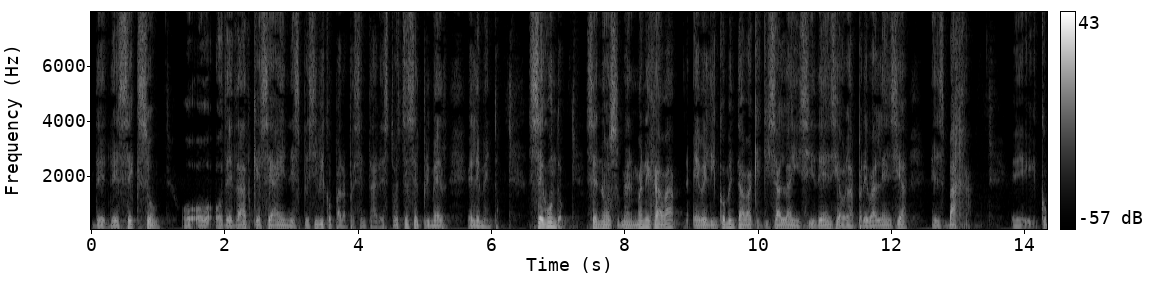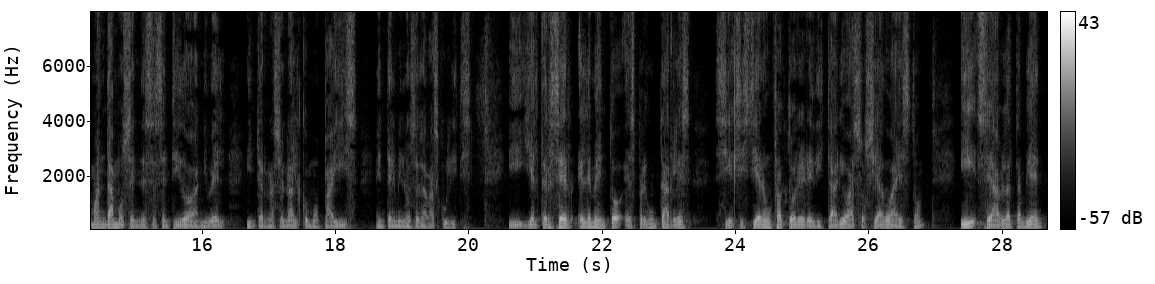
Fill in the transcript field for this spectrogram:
de, sexo o, o, de edad que sea en específico para presentar esto. Este es el primer elemento. Segundo, se nos manejaba, Evelyn comentaba que quizá la incidencia o la prevalencia es baja. Eh, ¿Cómo andamos en ese sentido a nivel internacional como país en términos de la vasculitis? y el tercer elemento es preguntarles si existiera un factor hereditario asociado a esto y se habla también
